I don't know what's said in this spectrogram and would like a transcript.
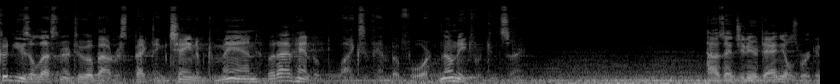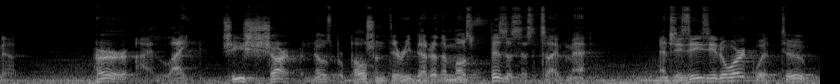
Could use a lesson or two about respecting chain of command, but I've handled the likes of him before. No need for concern. How's Engineer Daniels working out? Her, I like. She's sharp and knows propulsion theory better than most physicists I've met. And she's easy to work with, too.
